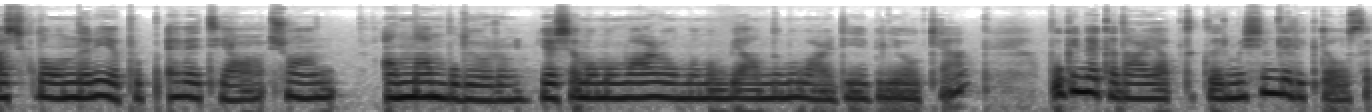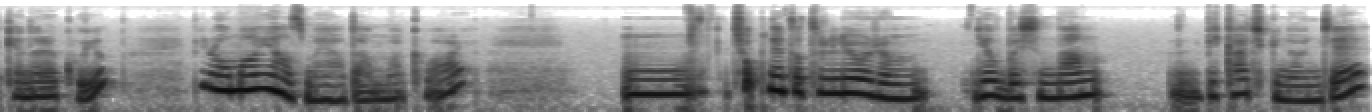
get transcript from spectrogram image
aşkla onları yapıp evet ya şu an anlam buluyorum. Yaşamamın, var olmamın bir anlamı var diyebiliyorken bugüne kadar yaptıklarımı şimdilik de olsa kenara koyup bir roman yazmaya adanmak var. Hmm, çok net hatırlıyorum yılbaşından birkaç gün önce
